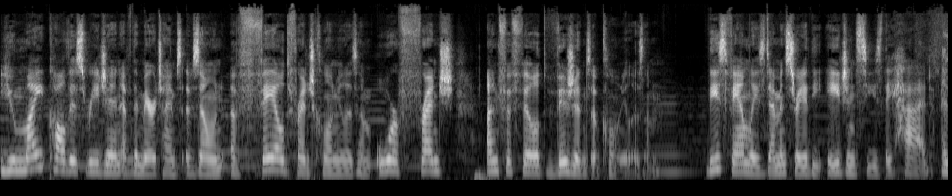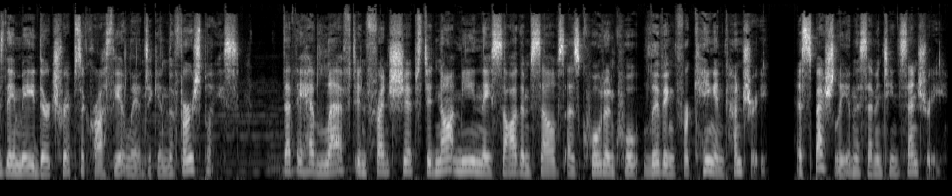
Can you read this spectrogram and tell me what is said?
You might call this region of the Maritimes a zone of failed French colonialism or French unfulfilled visions of colonialism. These families demonstrated the agencies they had as they made their trips across the Atlantic in the first place. That they had left in French ships did not mean they saw themselves as quote unquote living for king and country, especially in the 17th century.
